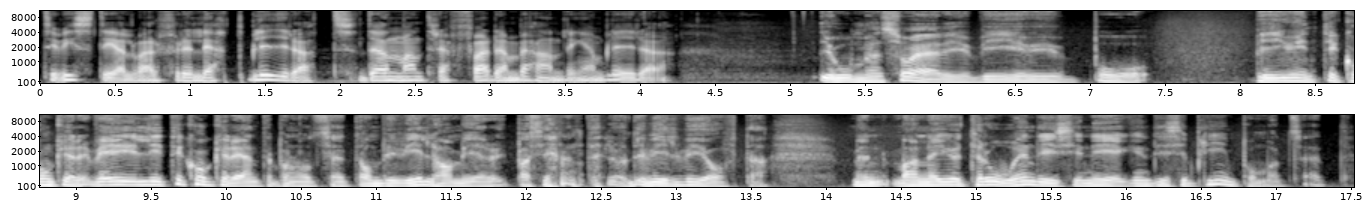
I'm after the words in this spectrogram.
till viss del varför det lätt blir att den man träffar, den behandlingen blir det. Jo, men så är det ju. Vi är ju på vi är ju inte konkurrenter, vi är lite konkurrenter på något sätt om vi vill ha mer patienter och det vill vi ju ofta. Men man är ju troende i sin egen disciplin på något sätt.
